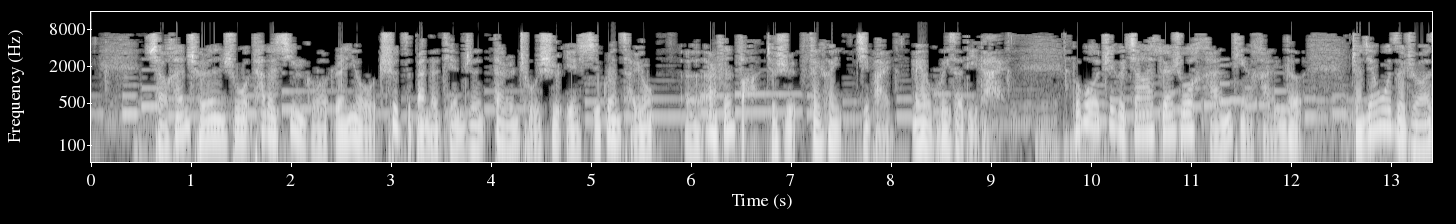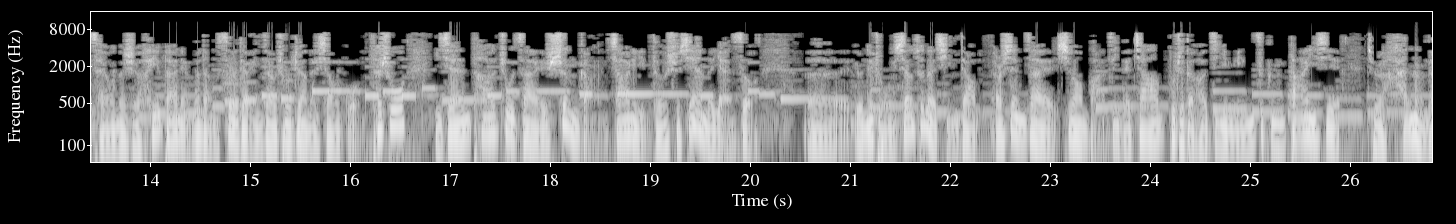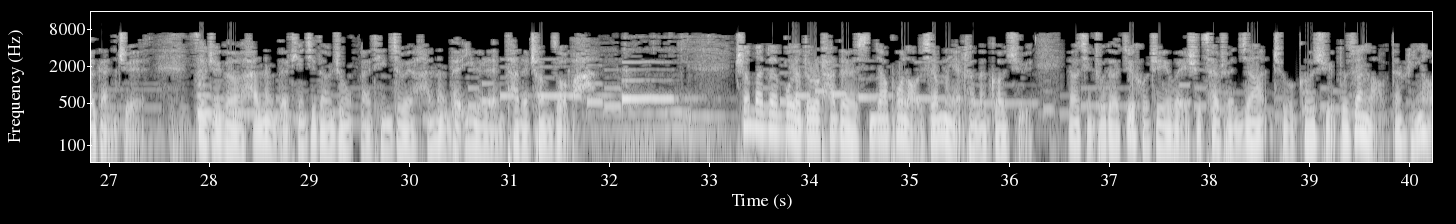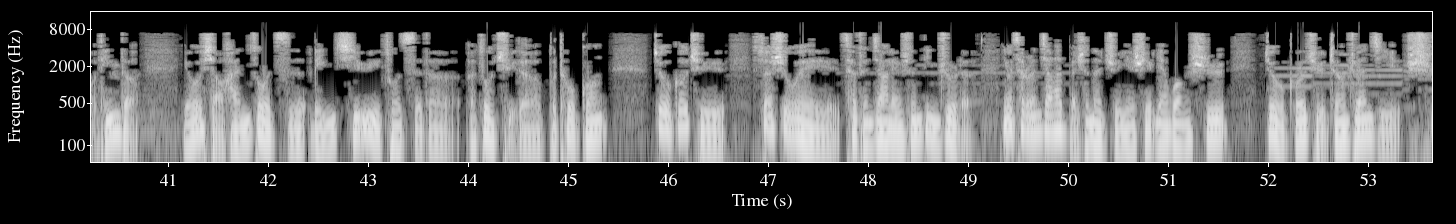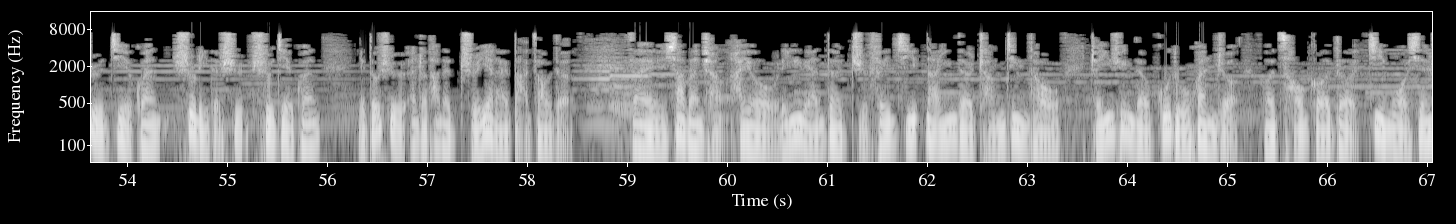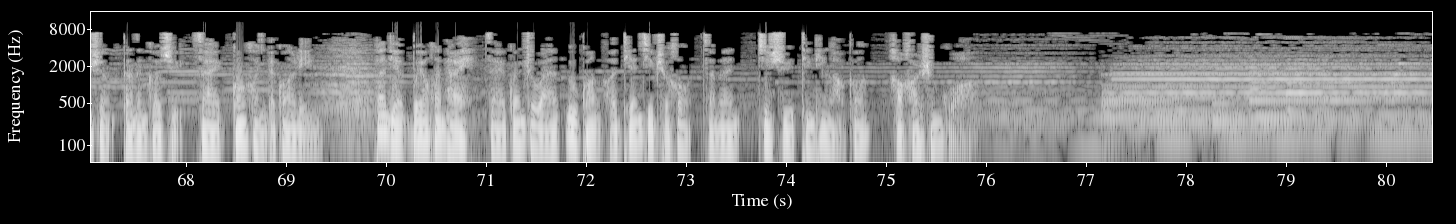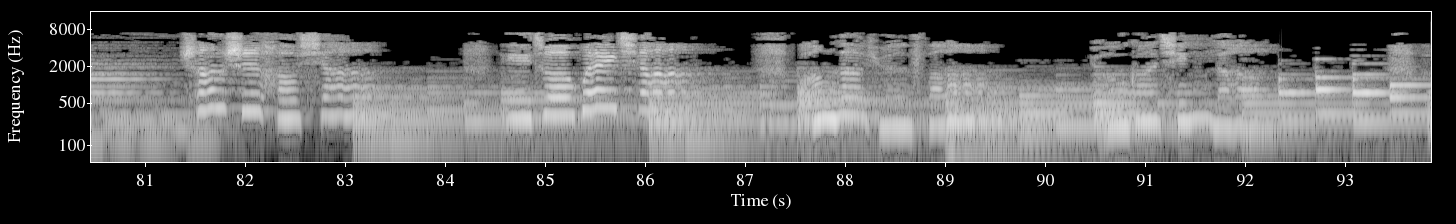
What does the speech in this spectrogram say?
小韩承认说，他的性格仍有赤子般的天真，待人处事也习惯采用呃二分法，就是非黑即白，没有灰色地带。不过这个家虽然说寒挺寒的，整间屋子主要采用的是黑白两个冷色调，营造出这样的效果。他说以前他住在盛港，家里都是鲜艳的颜色，呃，有那种乡村的情调。而现在希望把自己的家布置的和自己名字更搭一些，就是寒冷的感觉。在这个寒冷的天气当中，来听这位寒冷的音乐人他的创作吧。上半段播的都是他的新加坡老乡们演唱的歌曲，邀请出的最后这一位是蔡淳佳，这首歌曲不算老，但是挺好听的。由小韩作词，林七玉作词的呃作曲的《不透光》这首歌曲算是为蔡淳佳量身定制的，因为蔡淳佳他本身的职业是验光师。这首歌曲、这张专辑《世界观》势力的势世界观也都是按照他的职业来打造的。在下半场还有林忆莲的《纸飞机》、那英的《长镜头》、陈奕迅的《孤独患者》和曹格的《寂寞先生》等等歌曲在恭候你的光临。半点不要换台，在关注完路况和天气之后，咱们继续听听老歌，好好生活。城市好像一座围墙，忘了远方有过晴朗，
